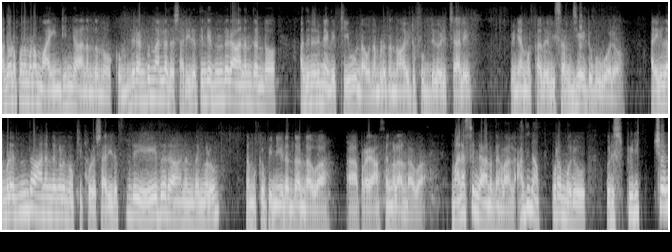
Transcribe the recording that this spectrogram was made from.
അതോടൊപ്പം നമ്മുടെ മൈൻഡിന്റെ ആനന്ദം നോക്കും. ഇത് രണ്ടും നല്ലതാണ് ശരീരത്തിന്റെ എന്തൊരു ആനന്ദം ഉണ്ടോ അതിനൊരു നെഗറ്റീവ് ഉണ്ടാവും. നമ്മൾ നന്നായിട്ട് ഫുഡ് കഴിച്ചാൽ പിന്നെ നമുക്കത് വിസർജ്യമായിട്ട് പോവുമല്ലോ. അല്ലെങ്കിൽ നമ്മൾ എന്ത് ആനന്ദങ്ങൾ നോക്കിക്കോളൂ. ശരീരത്തിന്റെ ഏതൊരു ആനന്ദങ്ങളും നമുക്ക് പിന്നീട് എന്താ ഉണ്ടാവുക? പ്രയാസങ്ങളാണ് ഉണ്ടാവുക. മനസ്സിന്റെ ആനന്ദങ്ങളാണ്. അതിനപ്പുറം ഒരു ഒരു സ്പിരിച്വൽ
